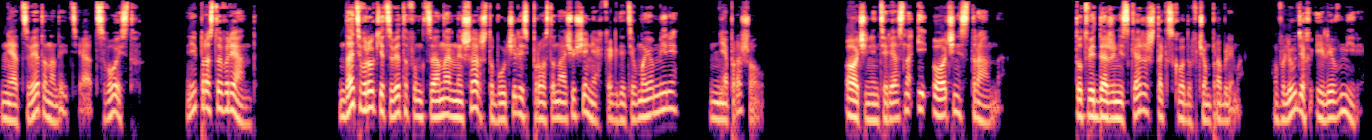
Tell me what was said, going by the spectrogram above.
Не от цвета надо идти, а от свойств. И простой вариант. Дать в руки цветофункциональный шар, чтобы учились просто на ощущениях, как дети в моем мире, не прошел. Очень интересно и очень странно. Тут ведь даже не скажешь так сходу, в чем проблема. В людях или в мире.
